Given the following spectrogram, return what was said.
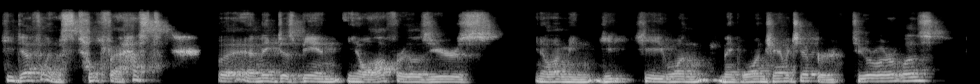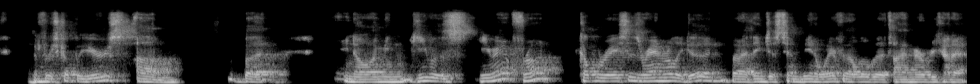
he definitely was still fast I think just being, you know, off for those years, you know, I mean, he he won, I think, one championship or two or whatever it was the mm-hmm. first couple of years. Um, but you know, I mean, he was he ran up front a couple races, ran really good, but I think just him being away for that little bit of time, everybody kind of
